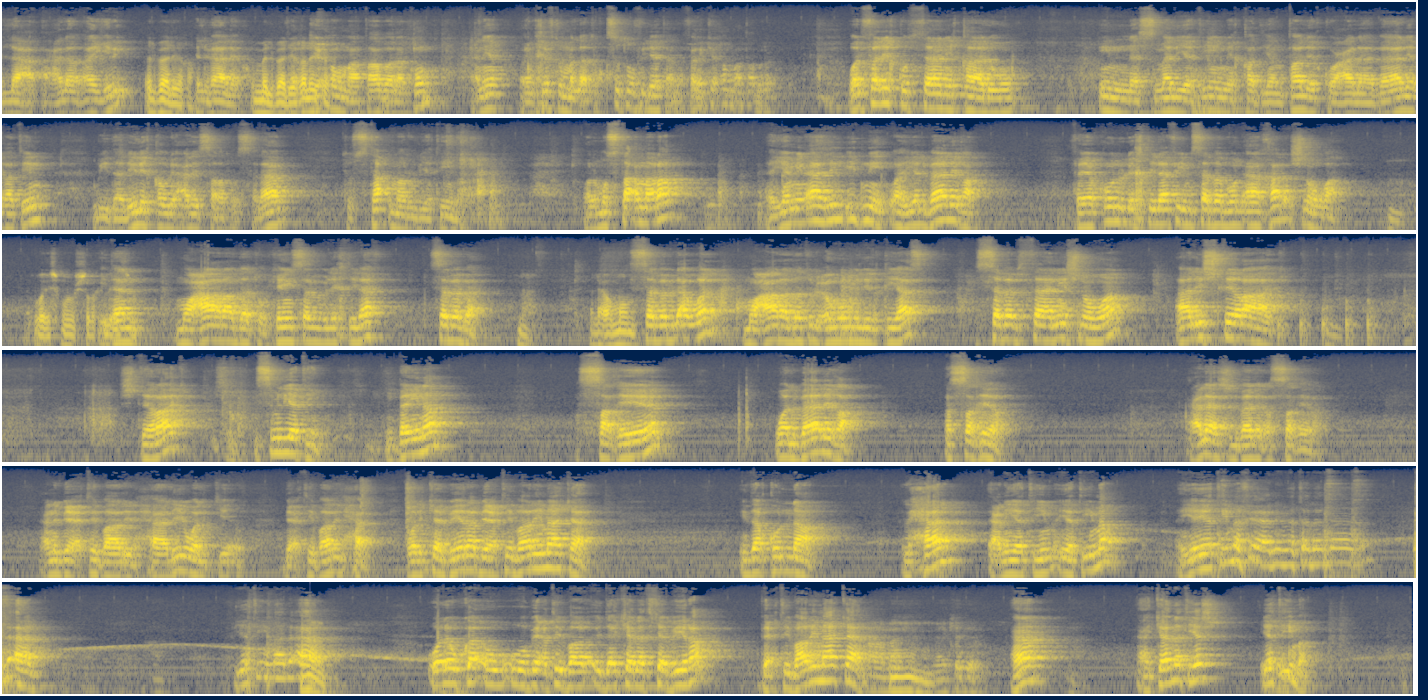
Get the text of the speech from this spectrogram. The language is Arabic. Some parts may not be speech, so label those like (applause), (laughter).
إلا على غير البالغة. البالغ أما البالغة لا فانكحوا ما طاب لكم. يعني وإن خفتم ألا تقسطوا في اليتامى فانكحوا ما طاب لكم. والفريق الثاني قالوا إن اسم اليتيم قد ينطلق على بالغة بدليل قول عليه الصلاة والسلام تستأمر اليتيمة والمستأمرة هي من أهل الإذن وهي البالغة. فيكون لاختلافهم سبب آخر شنو هو؟ واسم المشترك إذا معارضته كاين سبب الاختلاف؟ سببان العموم. السبب الأول معارضة العموم للقياس. السبب الثاني شنو هو؟ الاشتراك. اشتراك. اسم اليتيم. بين الصغير والبالغة الصغيرة. علاش البالغة الصغيرة؟ يعني باعتبار الحال والك... باعتبار الحال والكبيرة باعتبار ما كان. إذا قلنا الحال يعني يتيم يتيمة هي يتيمة في يعني مثلا الآن. يتيمة الآن. نعم. ولو ك... وباعتبار إذا كانت كبيرة باعتبار ما كان. كبير ها؟ يعني كانت يش يتيمة.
